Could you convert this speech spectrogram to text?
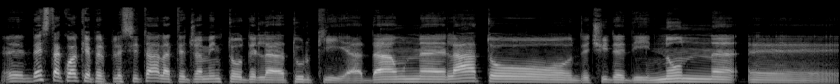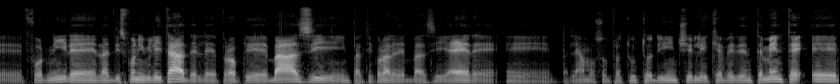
Eh, desta qualche perplessità l'atteggiamento della Turchia. Da un lato decide di non eh, eh, fornire la disponibilità delle proprie basi, in particolare le basi aeree, parliamo soprattutto di Incirli che evidentemente è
